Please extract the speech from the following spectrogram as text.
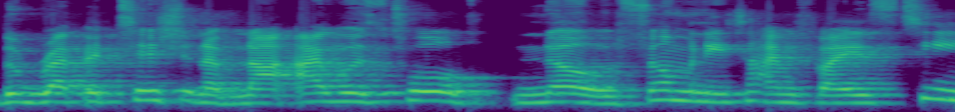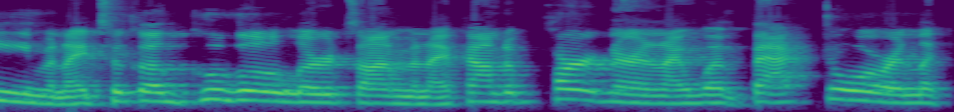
the repetition of not, I was told no so many times by his team. And I took a Google alerts on him and I found a partner and I went back door and like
